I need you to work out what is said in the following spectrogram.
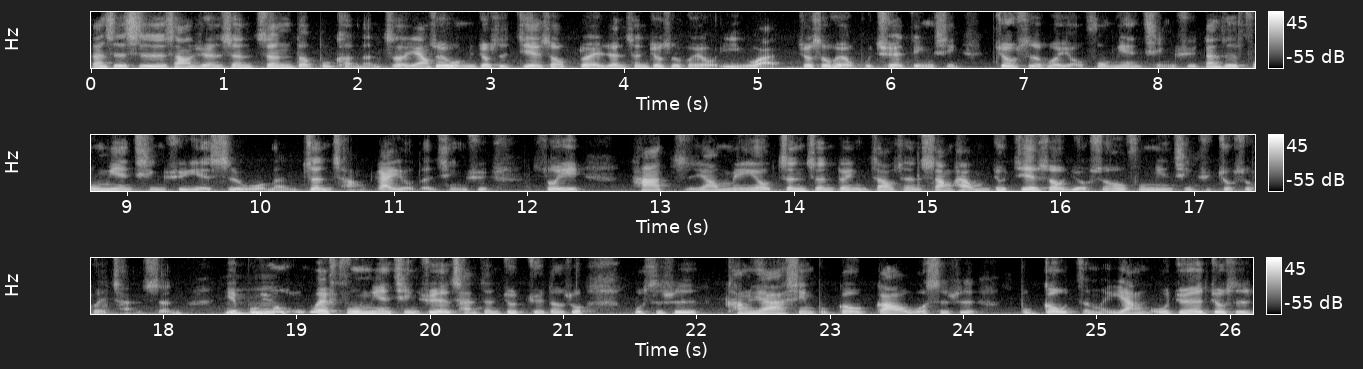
但是事实上，人生真的不可能这样，所以我们就是接受，对，人生就是会有意外，就是会有不确定性，就是会有负面情绪。但是负面情绪也是我们正常该有的情绪，所以它只要没有真正对你造成伤害，我们就接受。有时候负面情绪就是会产生，也不用因为负面情绪的产生就觉得说我是不是抗压性不够高，我是不是不够怎么样？我觉得就是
